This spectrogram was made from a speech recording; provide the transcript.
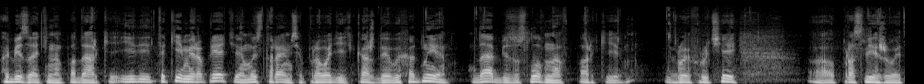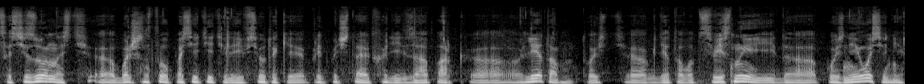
обязательно подарки. И такие мероприятия мы стараемся проводить каждые выходные. Да, безусловно, в парке Героев Ручей прослеживается сезонность. А, большинство посетителей все-таки предпочитают ходить в зоопарк летом, то есть где-то вот с весны и до поздней осени.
